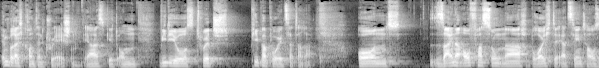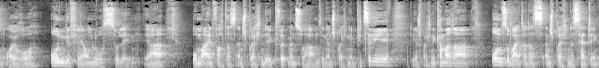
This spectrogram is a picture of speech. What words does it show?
im Bereich Content Creation. Ja, es geht um Videos, Twitch, Pipapo etc. Und seiner Auffassung nach bräuchte er 10.000 Euro ungefähr, um loszulegen, ja, um einfach das entsprechende Equipment zu haben, den entsprechenden PC, die entsprechende Kamera und so weiter, das entsprechende Setting.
